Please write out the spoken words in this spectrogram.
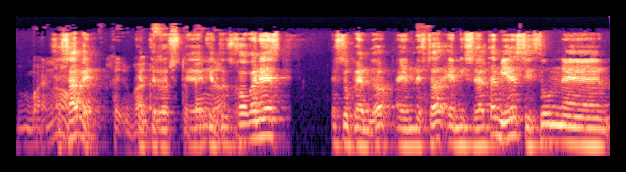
Bueno, se sabe. entre los, eh, entre los jóvenes, estupendo. En, Israel también se hizo un, eh,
